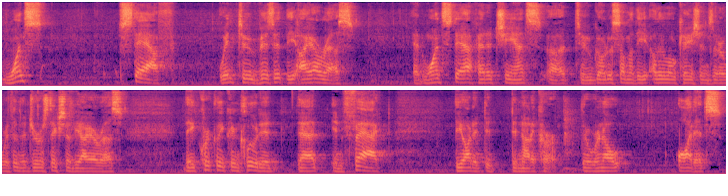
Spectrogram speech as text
Once staff went to visit the IRS, and once staff had a chance uh, to go to some of the other locations that are within the jurisdiction of the IRS, they quickly concluded that, in fact, the audit did, did not occur. There were no audits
